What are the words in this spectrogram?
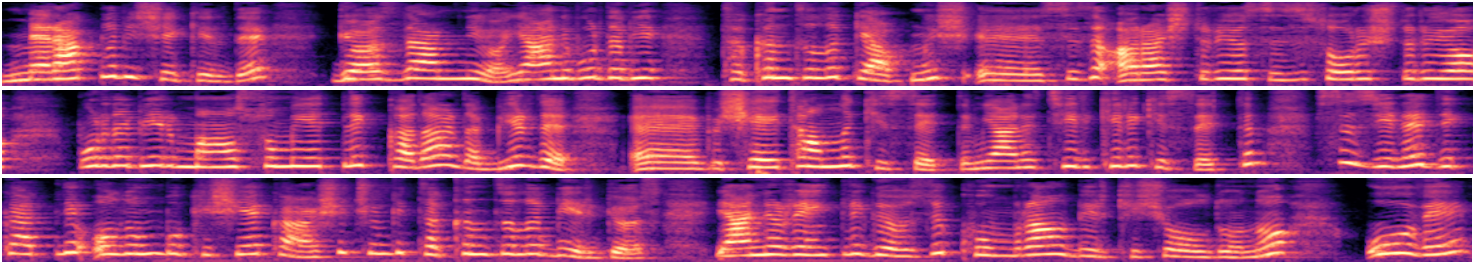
meraklı bir şekilde gözlemliyor. Yani burada bir takıntılık yapmış, e, sizi araştırıyor, sizi soruşturuyor. Burada bir masumiyetlik kadar da bir de e, şeytanlık hissettim. Yani tilkilik hissettim. Siz yine dikkatli olun bu kişiye karşı çünkü takıntılı bir göz. Yani renkli gözlü kumral bir kişi olduğunu U ve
